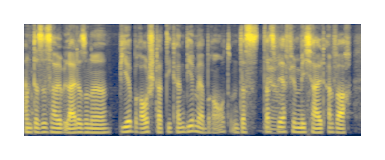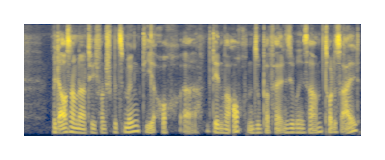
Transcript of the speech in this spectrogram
Und das ist halt leider so eine Bierbraustadt, die kein Bier mehr braut. Und das, das Ja. wäre für mich halt einfach, mit Ausnahme natürlich von Schmitz-Münk, die auch, äh, mit denen wir auch ein super Verhältnis übrigens haben. Tolles Alt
